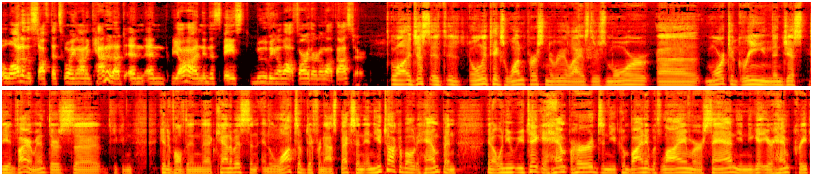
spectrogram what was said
a lot of the stuff that's going on in canada and and beyond in this space moving a lot farther and a lot faster Well, it just it, it only takes one person to realize there's more uh, more to green than just the environment. There's uh, you can get involved in uh, cannabis and, and lots of different aspects. And and you talk about hemp and you know when you, you take a hemp herds and you combine it with lime or sand and you get your hempcrete.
